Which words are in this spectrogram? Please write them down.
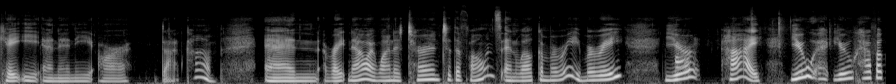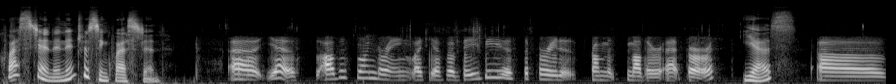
K E N N E R. Com. And right now, I want to turn to the phones and welcome Marie. Marie, you're hi. hi. You you have a question, an interesting question. Uh, yes, I was wondering, like, if a baby is separated from its mother at birth, Yes. Uh,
